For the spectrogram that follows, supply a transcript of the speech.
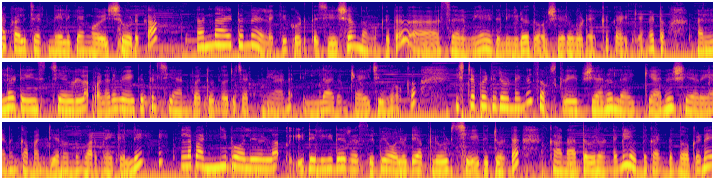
തക്കാളി ചട്നിയിലേക്ക് അങ്ങ് ഒഴിച്ചു കൊടുക്കാം. നന്നായിട്ടൊന്ന് ഇളക്കി കൊടുത്ത ശേഷം നമുക്കിത് സെർവ് ചെയ്യാം ഇഡലിയുടെ ദോശയുടെ കൂടെയൊക്കെ കഴിക്കാം കേട്ടോ. നല്ല ടേസ്റ്റിയുള്ള വളരെ വേഗത്തിൽ ചെയ്യാൻ പറ്റുന്ന ഒരു ചട്നിയാണ്. എല്ലാവരും ട്രൈ ചെയ്ത് നോക്കുക. ഇഷ്ടപ്പെട്ടിട്ടുണ്ടെങ്കിൽ സബ്സ്ക്രൈബ് ചെയ്യാനും ലൈക്ക് ചെയ്യാനും ഷെയർ ചെയ്യാനും കമന്റ് ചെയ്യാനും ഒന്നും പറഞ്ഞേക്കല്ലേ നല്ല പഞ്ഞി പോലെയുള്ള ഇഡലിയുടെ റെസിപ്പി ഓൾറെഡി അപ്ലോഡ് ചെയ്തിട്ടുണ്ട്. കാണാത്തവരുണ്ടെങ്കിൽ ഒന്ന് കണ്ടു നോക്കണേ.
